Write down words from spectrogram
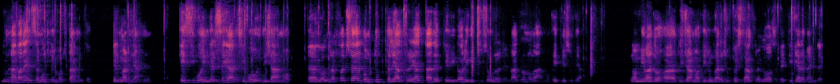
una valenza molto importante il Mariano, che si può intersecare, si può, diciamo, eh, contraffacciare con tutte le altre realtà del territorio che ci sono nell'agronolano e vesuviano. Non mi vado a, diciamo, a dilungare su quest'altra cosa perché chiaramente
